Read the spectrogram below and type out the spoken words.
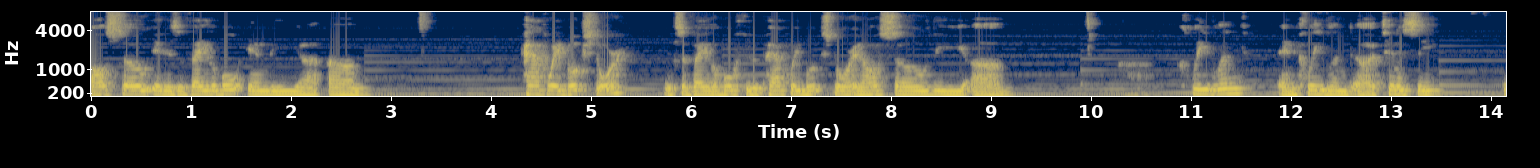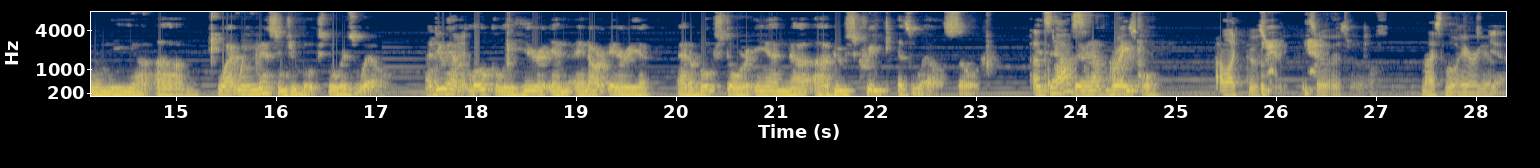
Also, it is available in the uh, um, Pathway Bookstore. It's available through the Pathway Bookstore and also the um, Cleveland and Cleveland, uh, Tennessee, in the uh, um, White Wing Messenger Bookstore as well. I do have it locally here in, in our area at a bookstore in uh, uh Goose Creek as well. So That's it's awesome. out there, and I'm grateful. I like Goose Creek. It's a, it's a nice little area. Yeah,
